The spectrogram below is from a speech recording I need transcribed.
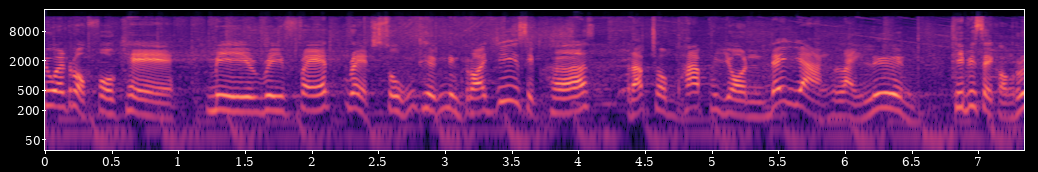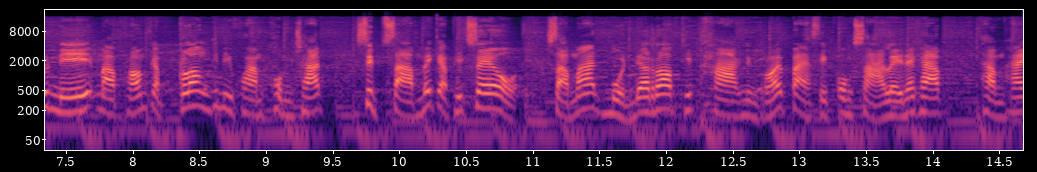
ด้วยระบบ 4K มี refresh rate สูงถึง 120 Hz รับชมภาพยนตร์ได้อย่างไหลลื่น ที่พิเศษของรุ่นนี้มาพร้อมกับกล้องที่มีความคมชัด 13 เมกะพิกเซล สามารถหมุนได้รอบทิศทาง 180 องศาเลยนะครับ ทำให้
